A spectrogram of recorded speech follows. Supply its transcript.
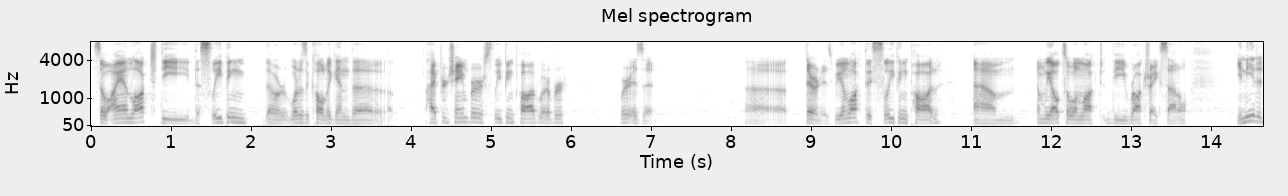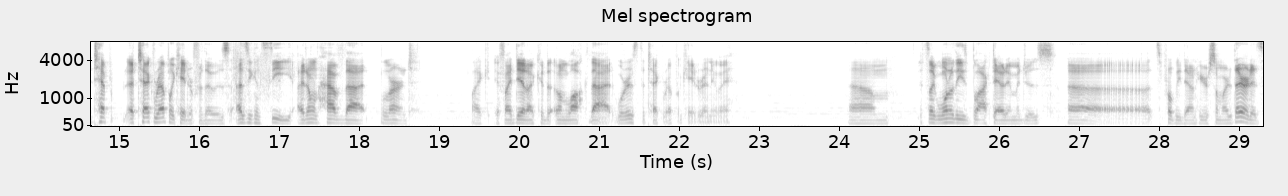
So I unlocked the the sleeping or what is it called again? The hyper chamber, sleeping pod, whatever. Where is it? Uh, there it is. We unlocked the sleeping pod, um, and we also unlocked the rock drake saddle. You need a, tech a Tek replicator for those. As you can see, I don't have that learned. Like, if I did, I could unlock that. Where is the Tek replicator anyway? Um, it's like one of these blacked out images. Uh, it's probably down here somewhere. There it is.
